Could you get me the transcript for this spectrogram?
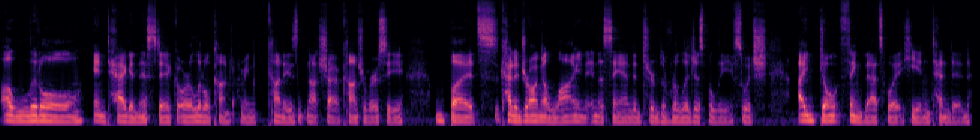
a little antagonistic or a little, con- I mean, Kanye's not shy of controversy, but kind of drawing a line in the sand in terms of religious beliefs, which I don't think that's what he intended.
